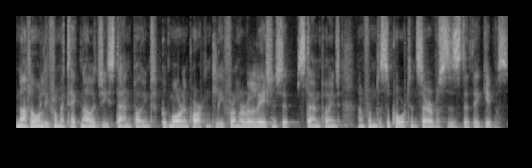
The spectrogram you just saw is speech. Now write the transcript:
not only from a technology standpoint, but more importantly from a relationship standpoint and from the support and services that they give us.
